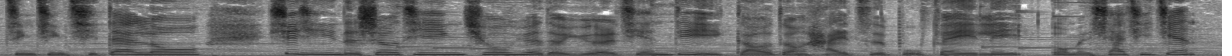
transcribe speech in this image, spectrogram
敬请期待喽！谢谢你的收听，秋月的育儿天地，搞懂孩子不费力，我们下期见。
